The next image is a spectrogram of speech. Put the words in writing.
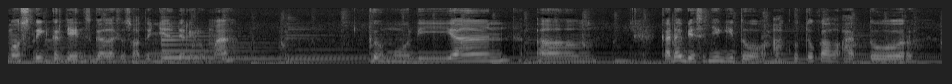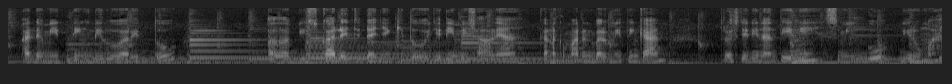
mostly kerjain segala sesuatunya dari rumah kemudian um, karena biasanya gitu aku tuh kalau atur ada meeting di luar itu lebih suka ada jedanya gitu. Jadi misalnya karena kemarin baru meeting kan terus jadi nanti ini seminggu di rumah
